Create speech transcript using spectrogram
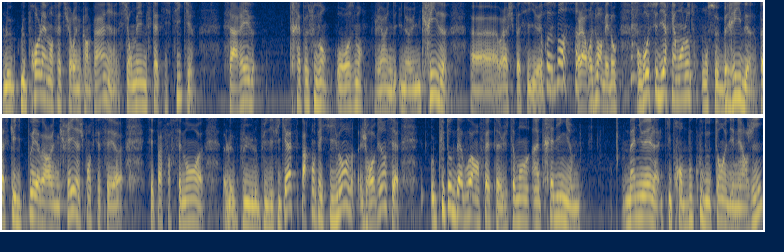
Le, le problème en fait sur une campagne, si on met une statistique, ça arrive très peu souvent, heureusement. Une, une, une crise, euh, voilà, je sais pas si. Euh, heureusement. voilà, heureusement. Mais donc, en gros, se dire qu'à un moment ou l'autre, on se bride parce qu'il peut y avoir une crise, je pense que c'est n'est euh, pas forcément le plus le plus efficace. Par contre, effectivement, je reviens, plutôt que d'avoir en fait justement un trading manuel qui prend beaucoup de temps et d'énergie,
